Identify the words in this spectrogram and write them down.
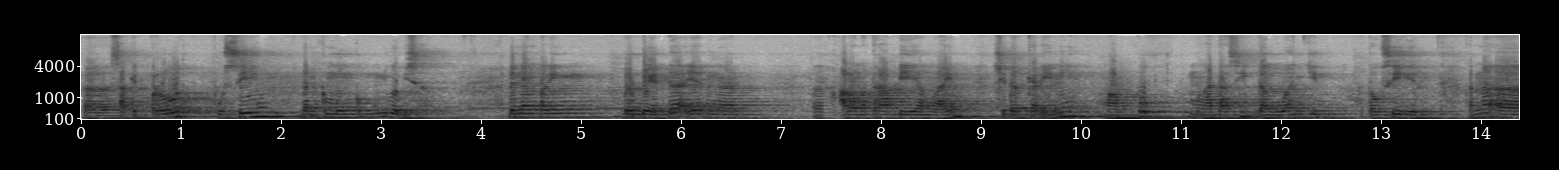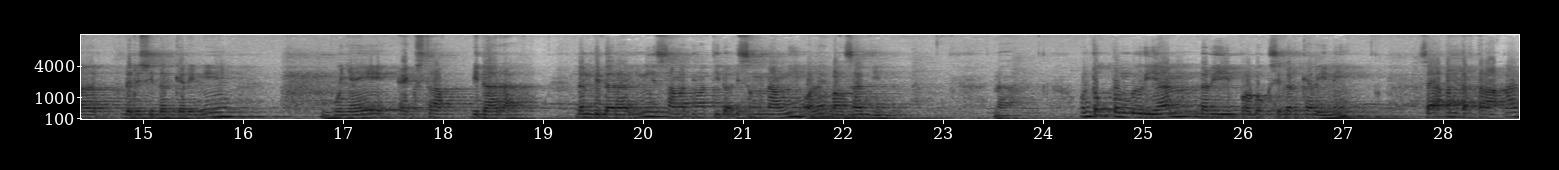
uh, sakit perut pusing dan kembung-kembung juga bisa. Dan yang paling berbeda ya dengan aromaterapi yang lain Cedar Care ini mampu mengatasi gangguan jin atau sihir karena uh, dari Cedar Care ini mempunyai ekstrak bidara dan bidara ini sangat-sangat tidak disenangi oleh bangsa jin. Nah, untuk pembelian dari produk Cedar Care ini saya akan terterakan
